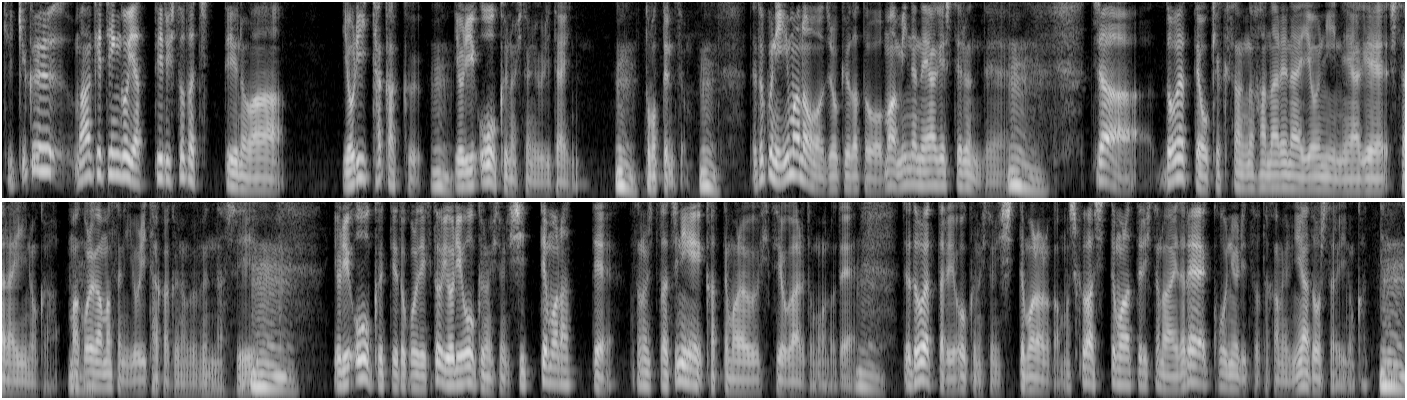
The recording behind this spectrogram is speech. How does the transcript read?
結局、マーケティングをやっている人たちっていうのは、より高く、うん。より多くの人に売りたいうん。と思ってるんですよ。うん。で特に今の状況だと、まあみんな値上げしてるんで、うん。じゃあ、どうやってお客さんが離れないように値上げしたらいいのか。まあこれがまさにより高くの部分だし、うんより多くっていうところでいくと、より多くの人に知ってもらって、その人たちに買ってもらう必要があると思うので、うん。じゃあどうやったら多くの人に知ってもらうのか、もしくは知ってもらってる人の間で購入率を高めるにはどうしたらいいのかっていううん。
